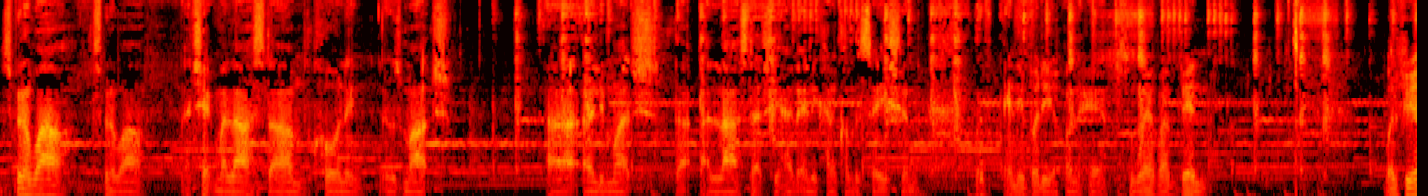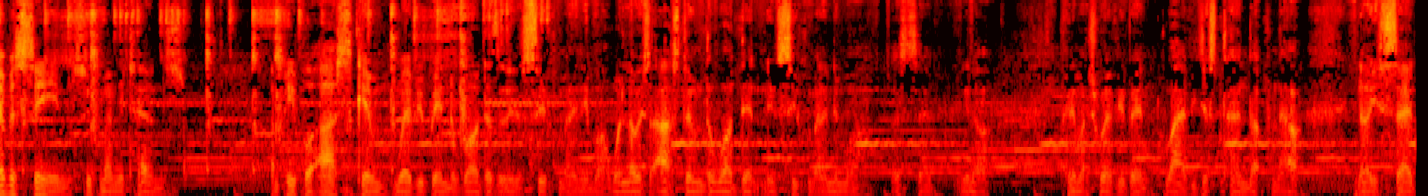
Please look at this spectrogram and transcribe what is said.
It's been a while. It's been a while. I checked my last um, calling. It was March, uh, early March, that I last actually had any kind of conversation with anybody on here. So where have I been? Well, if you've ever seen Superman Returns, and people ask him, where have you been? The world doesn't need Superman anymore. When Lois asked him, the world didn't need Superman anymore. I said, you know, pretty much where have you been? Why have you just turned up now? You know, he said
